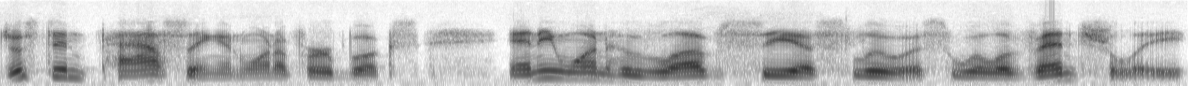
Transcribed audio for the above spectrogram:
just in passing in one of her books, anyone who loves C.S. Lewis will eventually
